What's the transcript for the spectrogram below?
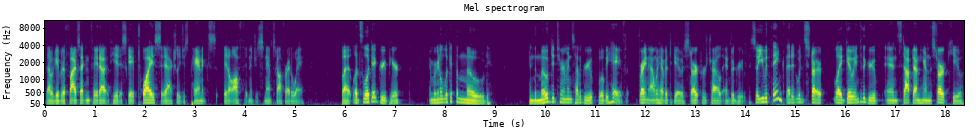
That'll give it a five second fade out. If you hit escape twice, it actually just panics it off and it just snaps it off right away. But let's look at group here, and we're going to look at the mode. And the mode determines how the group will behave. Right now, we have it to go start first child, enter group. So you would think that it would start, like, go into the group and stop down here on the start cue.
